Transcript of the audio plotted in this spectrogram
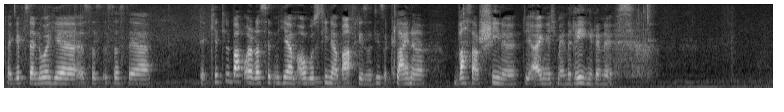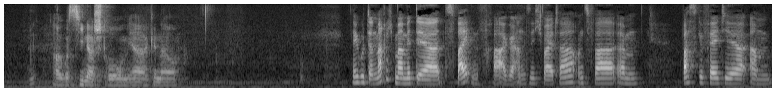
Da gibt es ja nur hier, ist das, ist das der, der Kittelbach oder das hinten hier am Augustinerbach, diese, diese kleine Wasserschiene, die eigentlich mehr ein Regenrinne ist. Augustinerstrom, ja, genau. Na gut, dann mache ich mal mit der zweiten Frage an sich weiter. Und zwar, ähm, was gefällt dir am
